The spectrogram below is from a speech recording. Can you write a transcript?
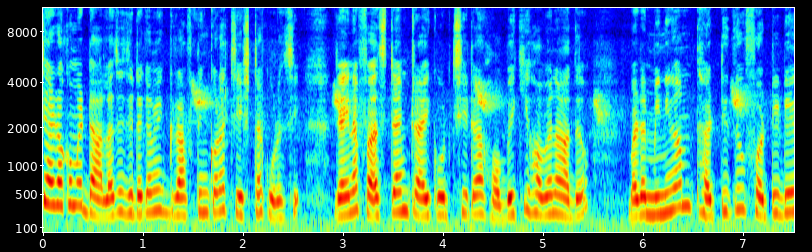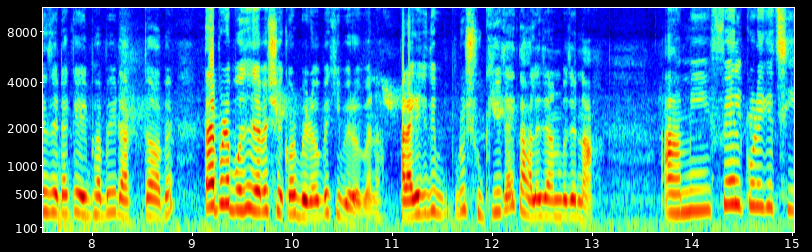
চার রকমের ডাল আছে যেটাকে আমি গ্রাফটিং করার চেষ্টা করেছি। জানি না ফার্স্ট টাইম ট্রাই করছি এটা হবে কি হবে না আদেও but minimum thirty to forty days এটাকে এইভাবেই রাখতে হবে। তারপরে বোঝা যাবে শেকড় বেরোবে কি বেরোবে না। আর আগে যদি পুরো শুকিয়ে যায় তাহলে জানব যে না, আমি ফেল করে গেছি।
